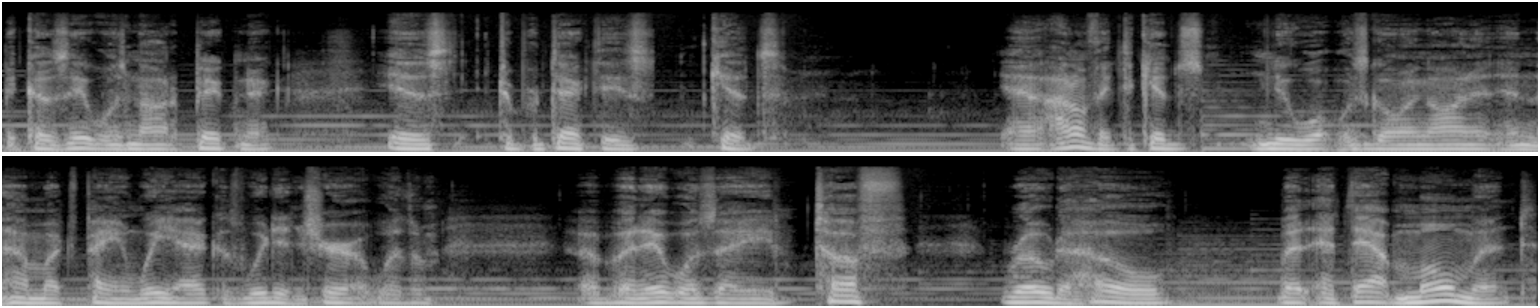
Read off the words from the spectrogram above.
because it was not a picnic, is to protect these kids. And I don't think the kids knew what was going on and how much pain we had because we didn't share it with them. Uh, but it was a tough row to hoe. But at that moment,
